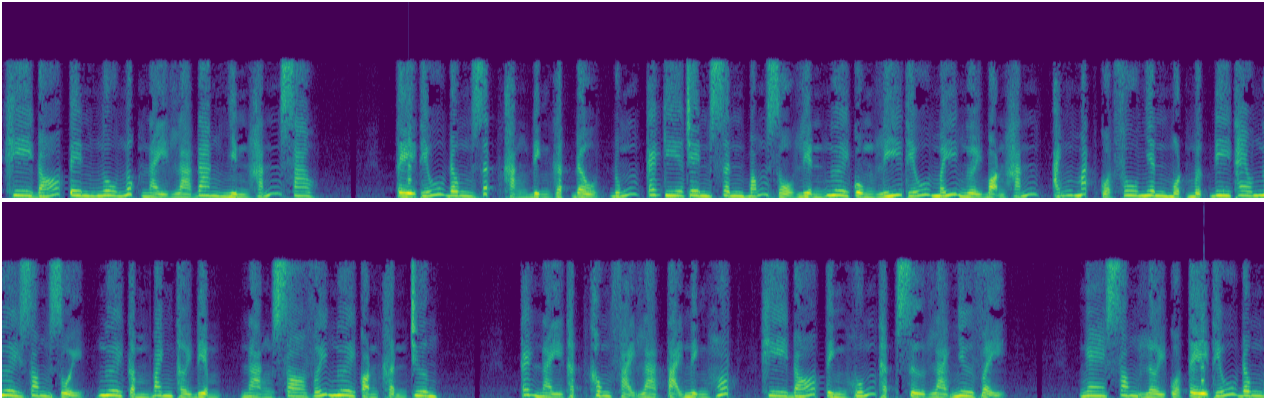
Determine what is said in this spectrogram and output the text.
Khi đó tên ngu ngốc này là đang nhìn hắn sao? Tề Thiếu Đông rất khẳng định gật đầu, đúng cái kia trên sân bóng rổ liền ngươi cùng Lý Thiếu mấy người bọn hắn, ánh mắt của phu nhân một mực đi theo ngươi rong ruổi, ngươi cầm banh thời điểm, nàng so với ngươi còn khẩn trương. Cái này thật không phải là tại nịnh hót, khi đó tình huống thật sự là như vậy. Nghe xong lời của Tề Thiếu Đông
